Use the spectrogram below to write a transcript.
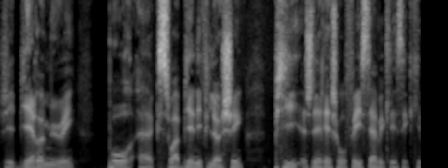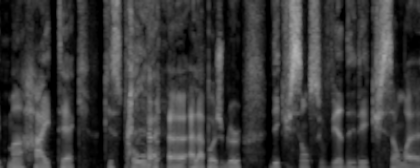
J'ai bien remué pour euh, qu'il soit bien effiloché. Puis je l'ai réchauffé ici avec les équipements high-tech qui se trouvent euh, à la poche bleue. Des cuissons sous vide, et des cuissons euh,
